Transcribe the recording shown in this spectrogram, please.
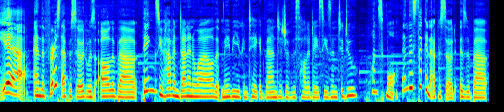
yeah. And the first episode was all about things you haven't done in a while that maybe you can take advantage of this holiday season to do once more. And the second episode is about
